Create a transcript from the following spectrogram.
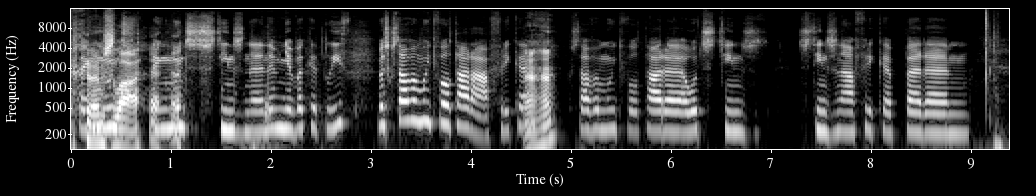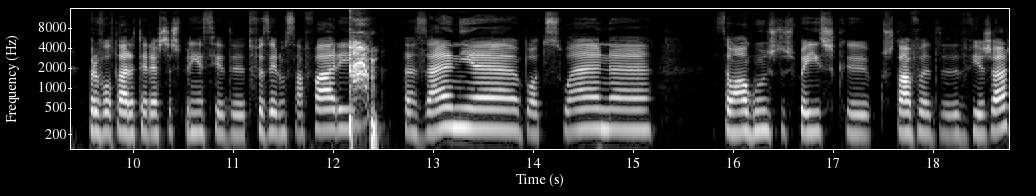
Vamos muitos, lá. Tenho muitos destinos na, na, minha bucket list, mas gostava muito de voltar à África, uh -huh. gostava muito de voltar a outros destinos, destinos na África para, para voltar a ter esta experiência de, de fazer um safari. Tanzânia, Botsuana, são alguns dos países que gostava de, de viajar.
